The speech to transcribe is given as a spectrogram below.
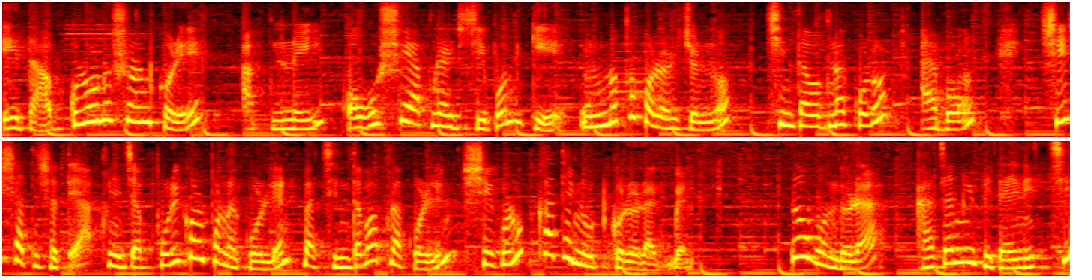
এই ধাপগুলো অনুসরণ করে আপনি অবশ্যই আপনার জীবনকে উন্নত করার জন্য চিন্তা ভাবনা করুন এবং সেই সাথে সাথে আপনি যা পরিকল্পনা করলেন বা চিন্তা ভাবনা করলেন, সেগুলো খাতায় নোট করে রাখবেন। তো বন্ধুরা, আজ আমি বিদায় নিচ্ছি।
